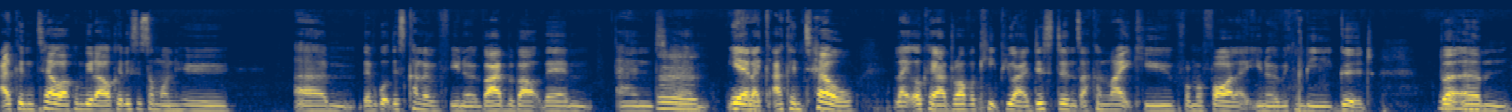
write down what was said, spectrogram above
I can tell I can be like okay this is someone who um they've got this kind of you know vibe about them and um, yeah, yeah. like I can tell like okay I'd rather keep you at a distance I can like you from afar like you know we can be good but um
